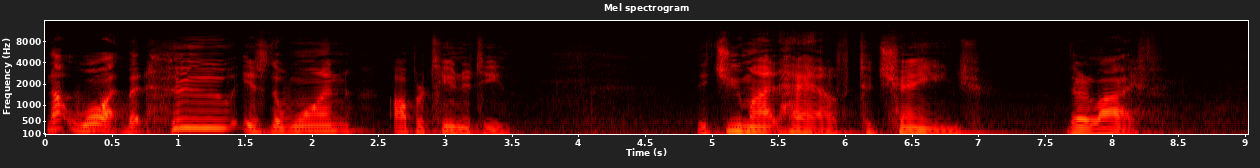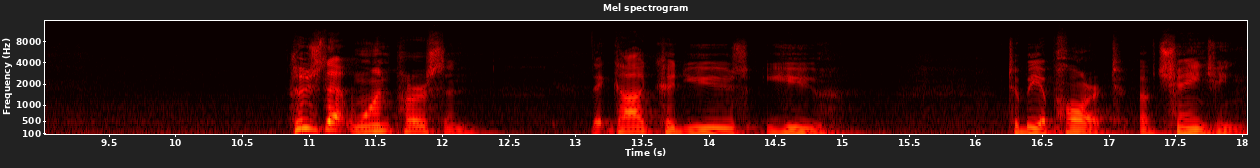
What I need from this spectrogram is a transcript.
not what, but who is the one opportunity that you might have to change their life. Who's that one person that God could use you to be a part of changing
